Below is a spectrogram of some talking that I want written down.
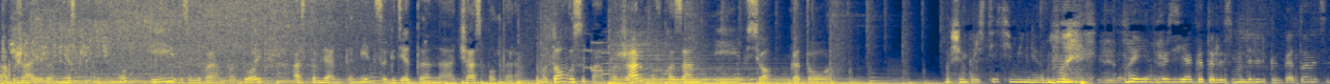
Обжариваем несколько минут и заливаем водой. Оставляем томиться где-то на час-полтора. Потом высыпаем поджарку в казан и все, готово. В общем, простите меня, мои, мои друзья, которые смотрели, как готовится.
